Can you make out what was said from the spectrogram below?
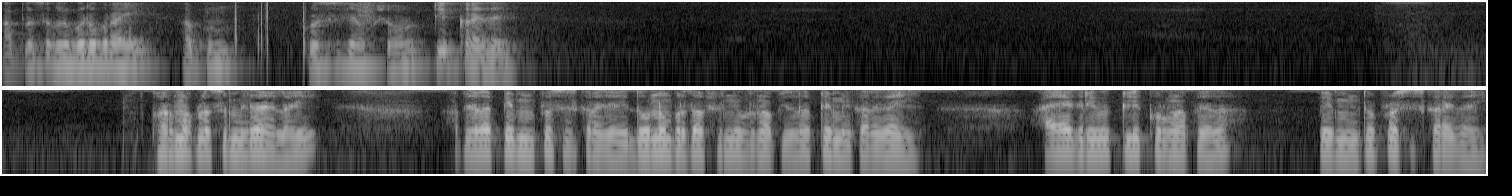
आपलं सगळं बरोबर आहे. आपण प्रोसेस या ऑप्शनवर क्लिक करायचं आहे. फॉर्म आपला सबमिट झालेला आहे. आपल्याला पेमेंट प्रोसेस करायची आहे. दोन नंबरचा ऑप्शन निवडून आपल्याला पेमेंट करायचं आहे. आय ॲग्रीवर क्लिक करून आपल्याला पेमेंट प्रोसेस करायचा आहे.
